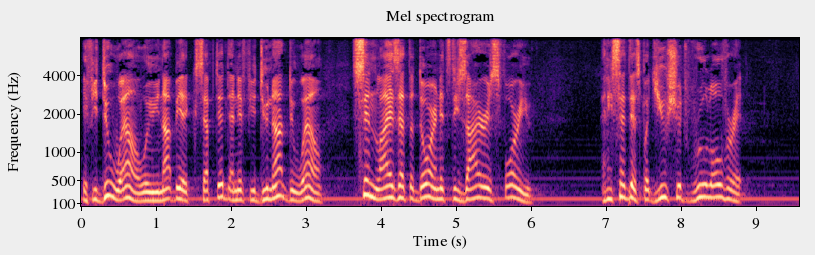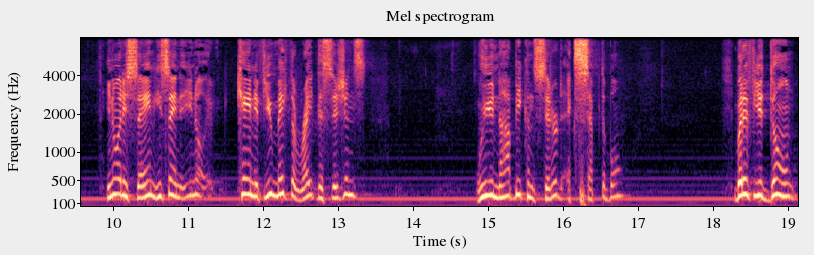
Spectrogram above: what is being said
If you do well, will you not be accepted? And if you do not do well, sin lies at the door and its desire is for you. And he said this, but you should rule over it. You know what he's saying? He's saying, you know, Cain, if you make the right decisions, will you not be considered acceptable? But if you don't,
